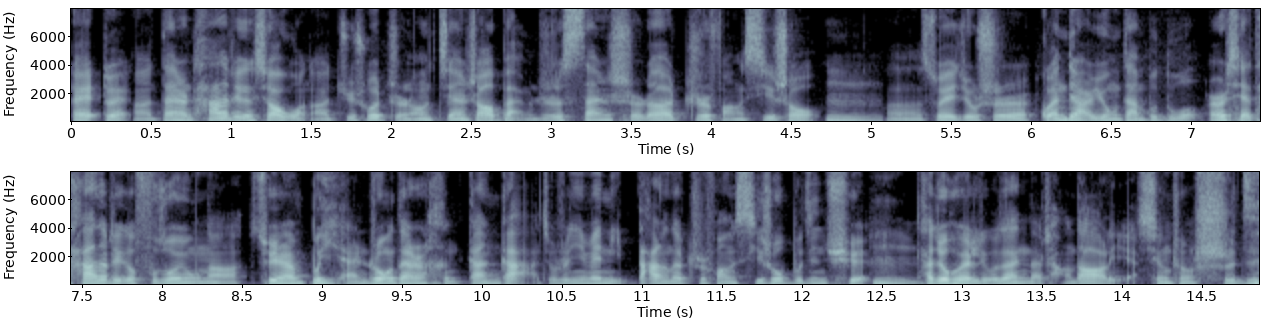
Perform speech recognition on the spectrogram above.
哎，对，啊、但是它的这个效果呢，据说只能减少百分之三十的脂肪吸收。嗯嗯，所以就是管点儿用，但不多。而且它的这个副作用呢，虽然不严重，但是很尴尬，就是因为你大量的脂肪吸收不进去，嗯，它就会留在你的肠道里，形成湿巾，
